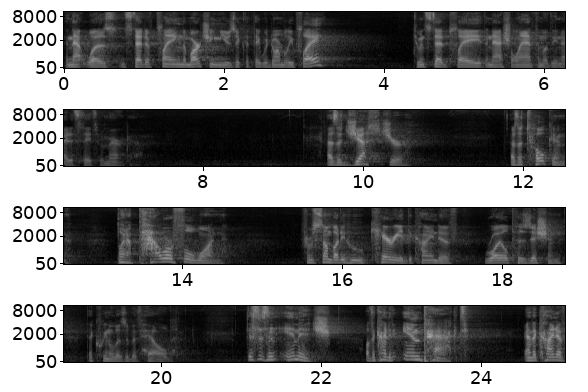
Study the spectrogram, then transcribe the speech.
And that was instead of playing the marching music that they would normally play, to instead play the national anthem of the United States of America. As a gesture, as a token, but a powerful one from somebody who carried the kind of royal position that Queen Elizabeth held. This is an image of the kind of impact and the kind of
